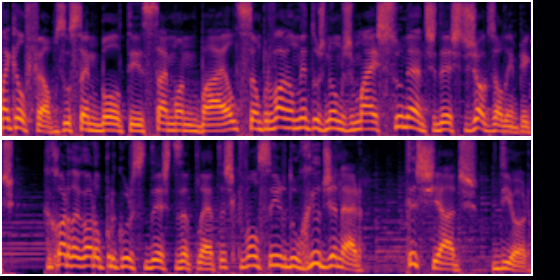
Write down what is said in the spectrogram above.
Michael Phelps, Usain Bolt e Simon Biles são provavelmente os nomes mais sonantes destes Jogos Olímpicos. Recorda agora o percurso destes atletas que vão sair do Rio de Janeiro, recheados de ouro.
